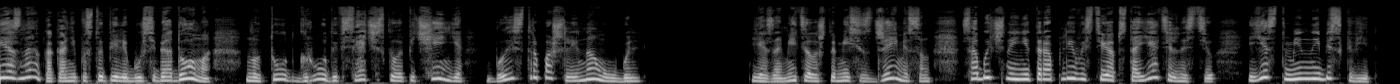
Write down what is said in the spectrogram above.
Я знаю, как они поступили бы у себя дома, но тут груды всяческого печенья быстро пошли на убыль. Я заметила, что миссис Джеймисон с обычной неторопливостью и обстоятельностью ест минный бисквит,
